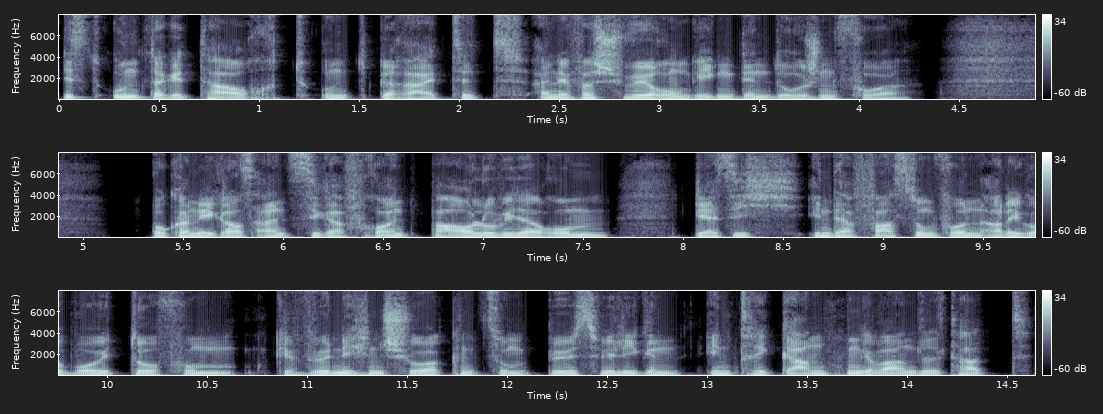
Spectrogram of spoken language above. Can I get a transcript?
ist untergetaucht und bereitet eine Verschwörung gegen den Dogen vor. Boccanegras einziger Freund Paolo wiederum, der sich in der Fassung von Arrigo vom gewöhnlichen Schurken zum böswilligen Intriganten gewandelt hat,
